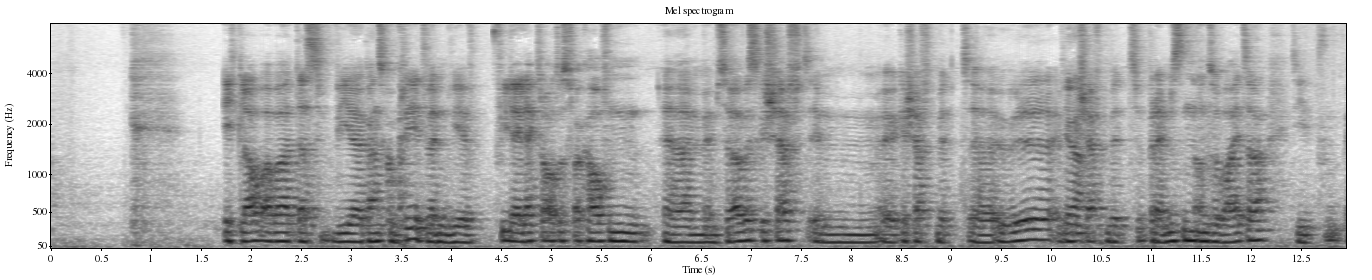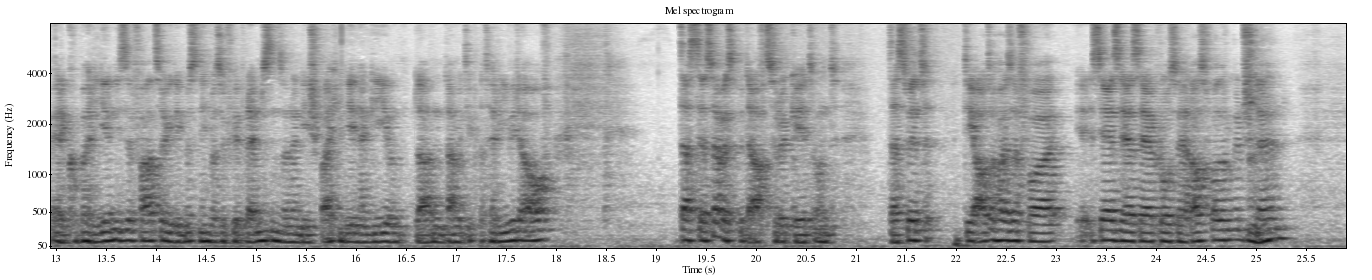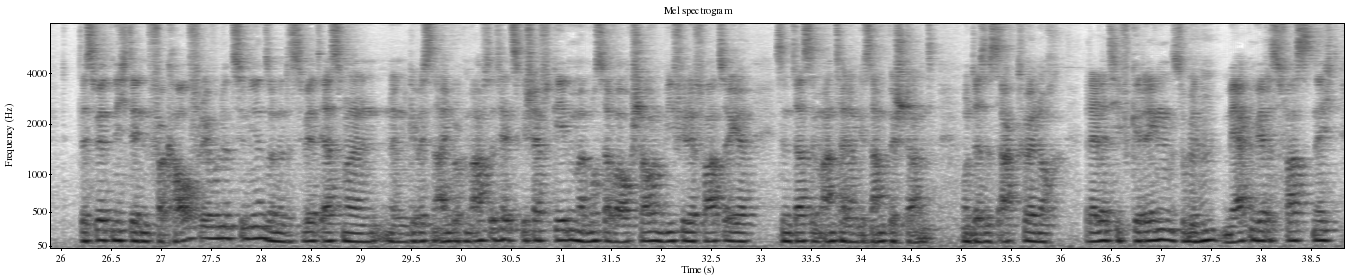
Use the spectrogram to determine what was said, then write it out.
Ich glaube aber, dass wir ganz konkret, wenn wir viele Elektroautos verkaufen, ähm, im Servicegeschäft, im äh, Geschäft mit äh, Öl, im ja. Geschäft mit Bremsen und so weiter, die rekuperieren diese Fahrzeuge, die müssen nicht mehr so viel bremsen, sondern die speichern die Energie und laden damit die Batterie wieder auf, dass der Servicebedarf zurückgeht. Und das wird die Autohäuser vor sehr, sehr, sehr große Herausforderungen stellen. Mhm das wird nicht den Verkauf revolutionieren, sondern das wird erstmal einen gewissen Einbruch im After-Sales-Geschäft geben. Man muss aber auch schauen, wie viele Fahrzeuge sind das im Anteil am Gesamtbestand. Und das ist aktuell noch relativ gering, somit mhm. merken wir das fast nicht.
